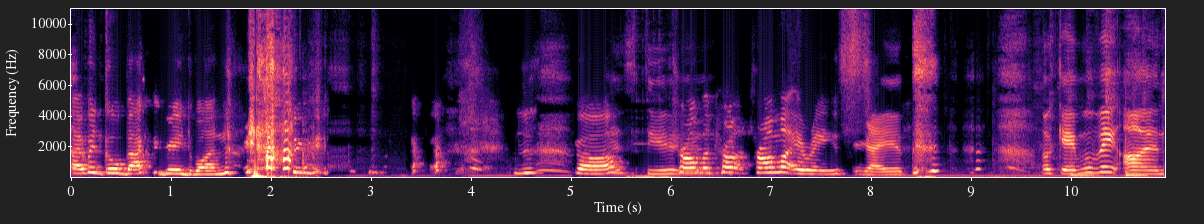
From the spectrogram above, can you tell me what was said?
I would go back to grade one. Just go. Yes. Trauma, tra- trauma erased. Right. okay, moving on.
